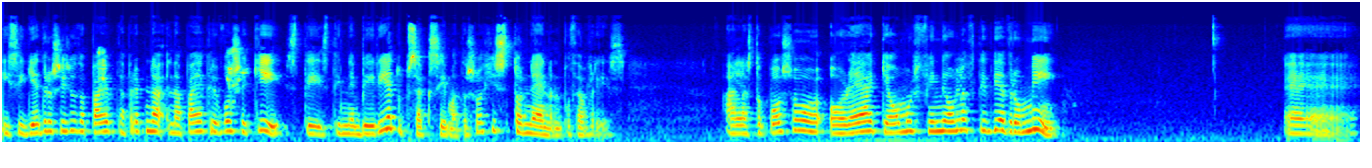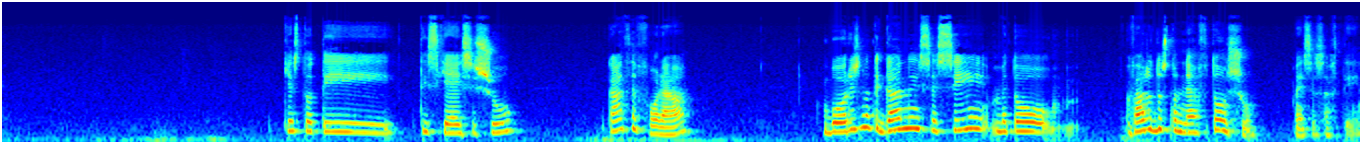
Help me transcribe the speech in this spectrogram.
η, συγκέντρωσή σου θα, πάει, θα πρέπει να, να πάει ακριβώς εκεί, στη, στην εμπειρία του ψαξίματος, όχι στον έναν που θα βρεις. Αλλά στο πόσο ωραία και όμορφη είναι όλη αυτή η διαδρομή. Ε, και στο ότι τη σχέση σου κάθε φορά μπορείς να την κάνεις εσύ με το... βάζοντας τον εαυτό σου μέσα σε αυτήν.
